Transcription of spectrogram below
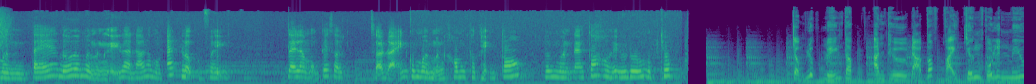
Mình té đối với mình mình nghĩ là đó là một áp lực vì đây là một cái sở, sở đoạn của mình mình không thực hiện tốt nên mình đã có hơi yếu đuối một chút. Trong lúc luyện tập, anh Thư đã vấp phải chân của Linh Miêu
